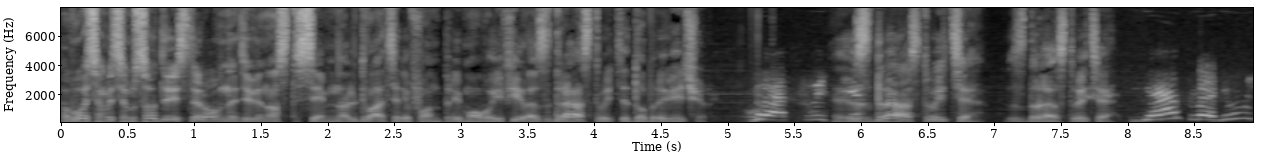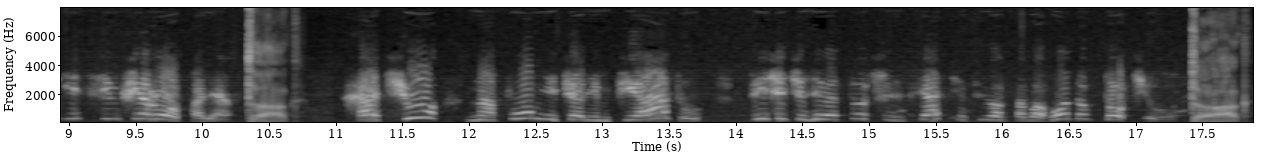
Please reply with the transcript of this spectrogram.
8 800 200 ровно 9702, телефон прямого эфира. Здравствуйте, добрый вечер. Здравствуйте. Здравствуйте. Здравствуйте. Я звоню из Симферополя. Так. Хочу напомнить Олимпиаду 1964 года в Токио. Так.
